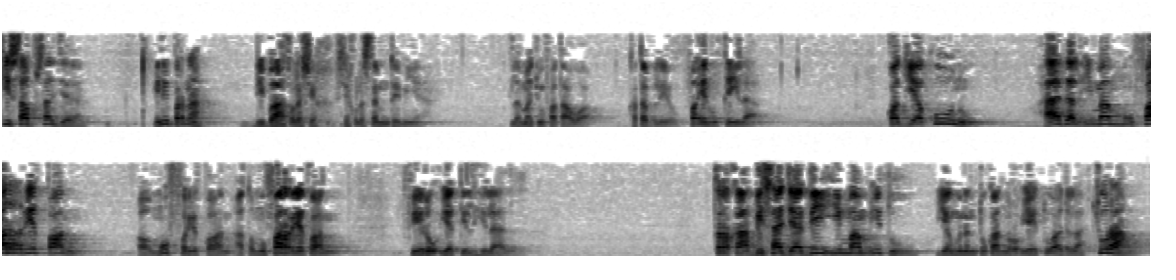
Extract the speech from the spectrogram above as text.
hisab saja. Ini pernah dibahas oleh Syekh Syekhul Islam Taimiyah dalam Majmu' Fatawa. Kata beliau, "Fa in qila qad yakunu hadzal imam mufarritan atau mufritan atau mufarritan fi ru'yatil hilal. Terka bisa jadi imam itu yang menentukan ru'yah itu adalah curang.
